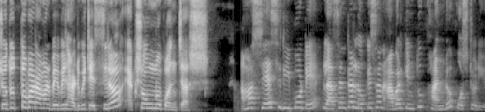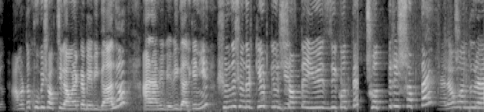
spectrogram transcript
চতুর্থবার আমার বেবির হার্টবিট এসেছিল একশো উনপঞ্চাশ আমার শেষ রিপোর্টে প্লাসেন্টার লোকেশন আবার কিন্তু ফান্ডো পোস্টোরিয়ন আমার তো খুবই শখ ছিল আমার একটা বেবি গার্ল হোক আর আমি বেবি গার্লকে নিয়ে সুন্দর সুন্দর কিউট কিউট সপ্তাহে ইউএসজি করতে ছত্রিশ সপ্তাহে। হ্যালো বন্ধুরা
